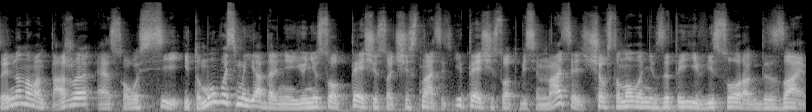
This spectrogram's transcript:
сильно навантажує SoC. І тому восьмиядерні Unisoc T616 і T618, що встановлені в ZTE V40 Design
